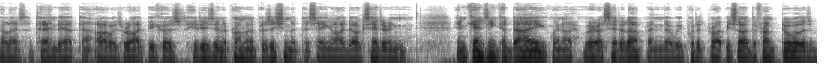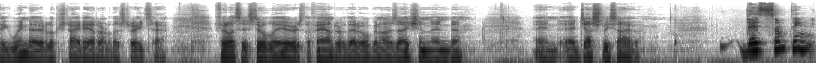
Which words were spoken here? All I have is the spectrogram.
well, as it turned out, uh, I was right because it is in a prominent position at the Seeing Eye Dog Centre in in Kensington today when I where I set it up, and uh, we put it right beside the front door. There's a big window; it looks straight out onto the street. So Phyllis is still there as the founder of that organisation, and uh, and uh, justly so. There's something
